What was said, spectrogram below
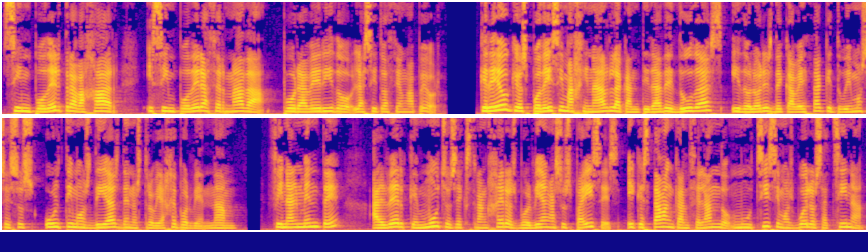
sin poder trabajar y sin poder hacer nada por haber ido la situación a peor? Creo que os podéis imaginar la cantidad de dudas y dolores de cabeza que tuvimos esos últimos días de nuestro viaje por Vietnam. Finalmente, al ver que muchos extranjeros volvían a sus países y que estaban cancelando muchísimos vuelos a China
